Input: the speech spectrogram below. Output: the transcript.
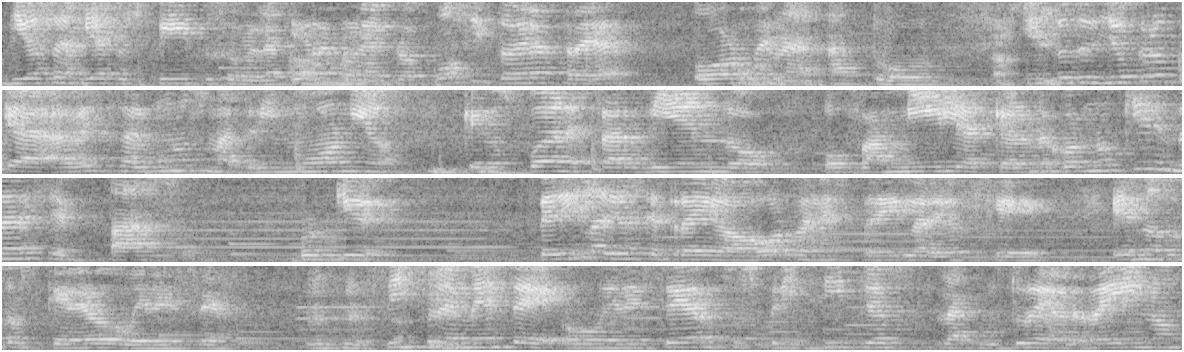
Dios envía su espíritu sobre la tierra, Amén. con el propósito era traer orden a, a todo. Así entonces es. yo creo que a, a veces algunos matrimonios que nos puedan estar viendo o familias que a lo mejor no quieren dar ese paso, porque pedirle a Dios que traiga orden es pedirle a Dios que es nosotros querer obedecer. Simplemente obedecer sus principios, la cultura del reino.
